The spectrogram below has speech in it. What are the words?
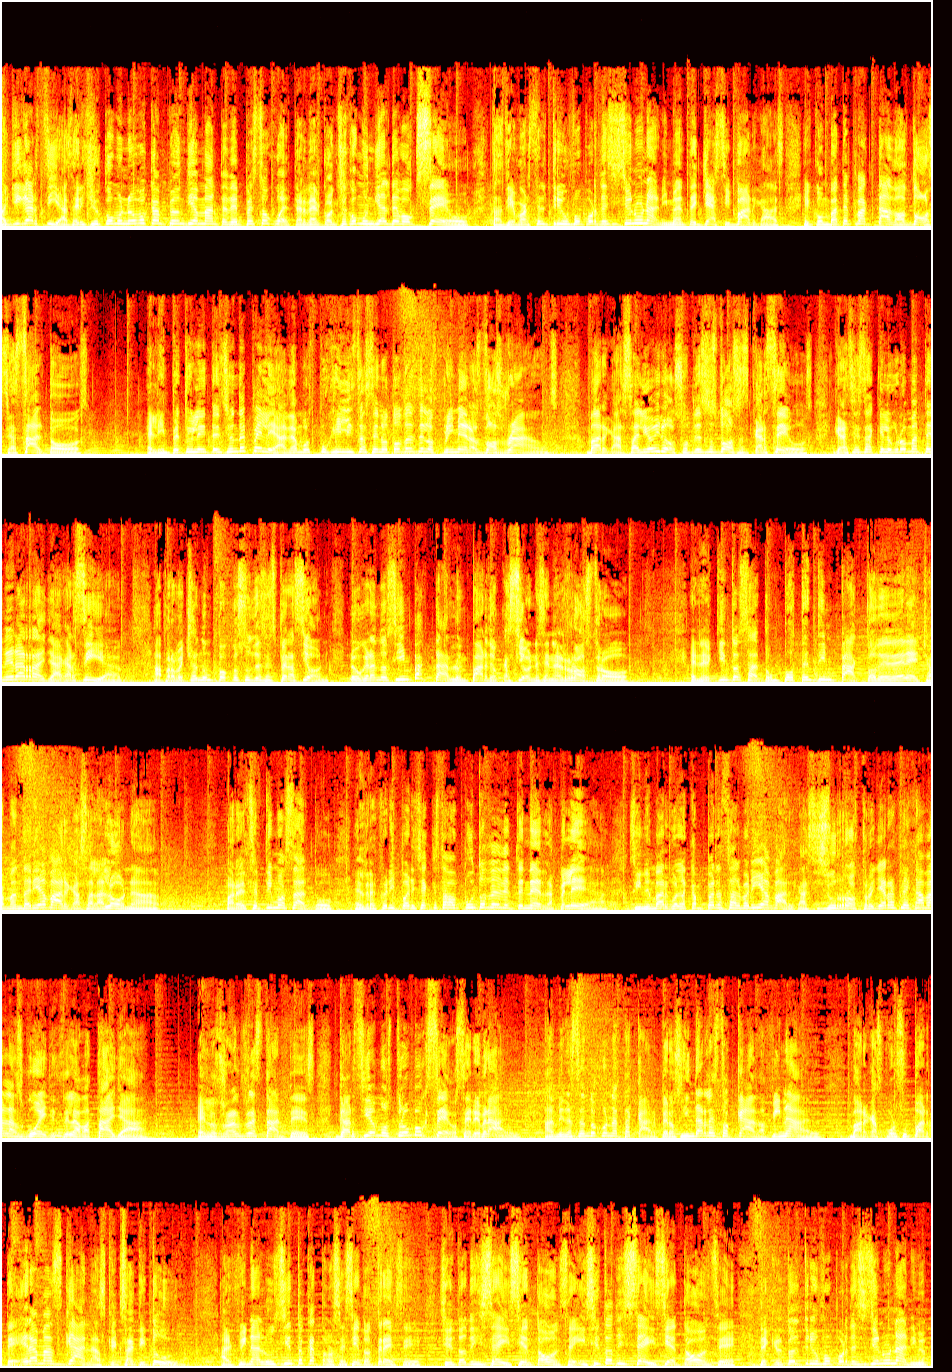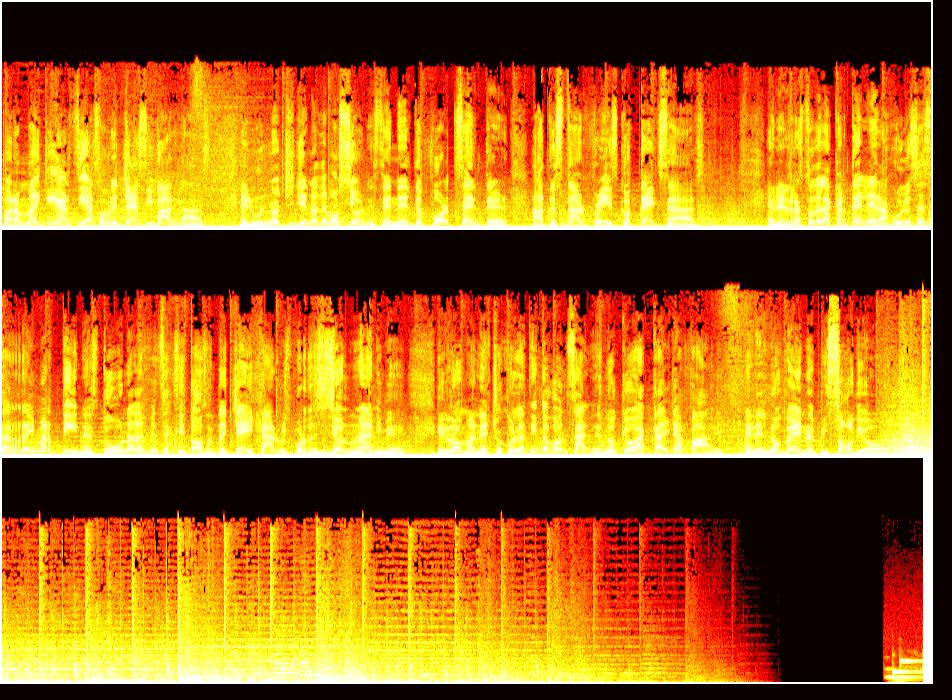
Maggie García se erigió como nuevo campeón diamante de peso welter del Consejo Mundial de Boxeo, tras llevarse el triunfo por decisión unánime ante Jesse Vargas en combate pactado a 12 asaltos. El ímpetu y la intención de pelea de ambos pugilistas se notó desde los primeros dos rounds. Vargas salió airoso de esos dos escarceos, gracias a que logró mantener a raya a García, aprovechando un poco su desesperación, logrando así impactarlo en par de ocasiones en el rostro. En el quinto asalto, un potente impacto de derecha mandaría a Vargas a la lona. Para el séptimo asalto, el referee parecía que estaba a punto de detener la pelea. Sin embargo, la campana salvaría a Vargas y su rostro ya reflejaba las huellas de la batalla. En los rounds restantes, García mostró un boxeo cerebral, amenazando con atacar, pero sin darle estocada final. Vargas, por su parte, era más ganas que exactitud. Al final, un 114-113, 116-111 y 116-111 decretó el triunfo por decisión unánime para Mikey García sobre Jesse Vargas, en una noche llena de emociones en el The Ford Center at the Star Frisco, Texas. En el resto de la cartelera, Julio César Rey Martínez tuvo una defensa exitosa ante Jay Harris por decisión unánime. Y Roman, el Chocolatito González, noqueó a Cal Jafai en el noveno episodio.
